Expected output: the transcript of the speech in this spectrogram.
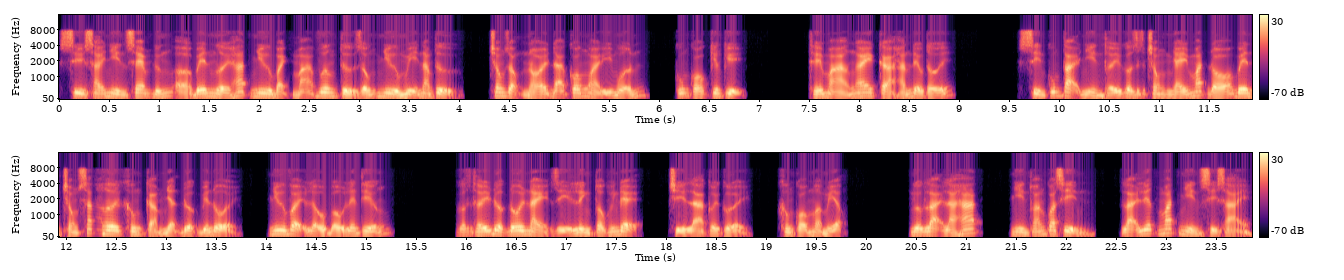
Si sai nhìn xem đứng ở bên người hát như bạch mã vương tử giống như Mỹ Nam tử, trong giọng nói đã có ngoài ý muốn, cũng có kiên kỵ. Thế mà ngay cả hắn đều tới. Xin cũng tại nhìn thấy gờ trong nháy mắt đó bên trong sắc hơi không cảm nhận được biến đổi, như vậy lầu bầu lên tiếng. Gờ thấy được đôi này dị linh tộc huynh đệ, chỉ là cười cười, không có mở miệng. Ngược lại là hát, nhìn thoáng qua xỉn, lại liếc mắt nhìn xì sải,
